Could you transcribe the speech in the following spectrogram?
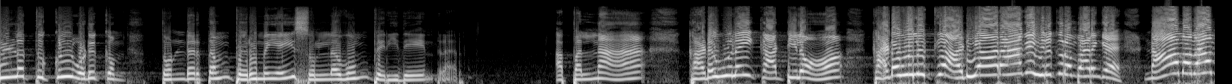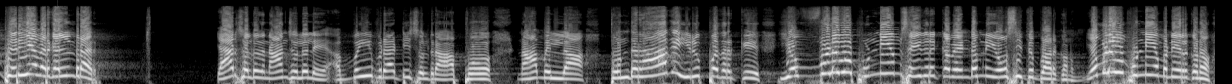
உள்ளத்துக்குள் ஒடுக்கும். தொண்டர் தம் பெருமையை சொல்லவும் பெரிதேன்றார். அப்பெல்லாம் கடவுளை காட்டிலும் கடவுளுக்கு அடியாராக இருக்கிறோம் பாருங்க. நாம தான் பெரியவர்கள்ன்றார். யார் சொல்றது? நான் சொல்லல. அவ்வை பிராட்டி சொல்றா அப்போ நாம் எல்லாம் தொண்டராக இருப்பதற்கு எவ்வளவு புண்ணியம் செய்திருக்க வேண்டும்னு யோசித்து பார்க்கணும். எவ்வளவு புண்ணியம் பண்ணியிருக்கணும்?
